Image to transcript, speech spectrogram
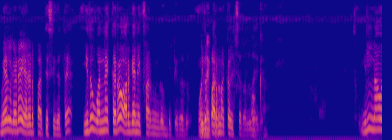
ಮೇಲ್ಗಡೆ ಎರಡು ಪಾತಿ ಸಿಗುತ್ತೆ. ಇದು ಒನ್ ಎಕರ್ ಆರ್ಗ್ಯಾನಿಕ್ ಫಾರ್ಮಿಂಗ್ ಹೋಗ್ಬಿಟ್ಟಿರೋದು One ಇದು acre. ಪರ್ಮಕಲ್ಚರ್ ಅಲ್ಲ ಇದು. ಇಲ್ಲಿ ನಾವು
